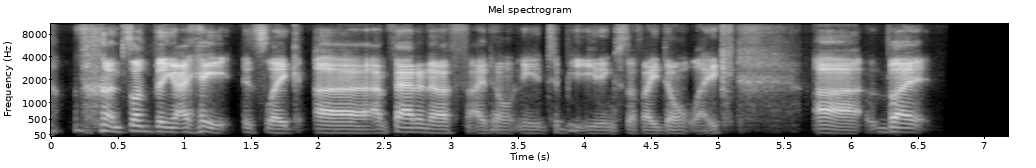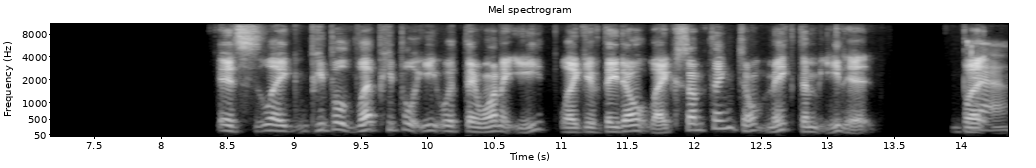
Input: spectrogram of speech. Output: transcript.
on something I hate. It's like uh, I'm fat enough. I don't need to be eating stuff I don't like. Uh, but it's like people let people eat what they want to eat. Like if they don't like something, don't make them eat it. But yeah.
